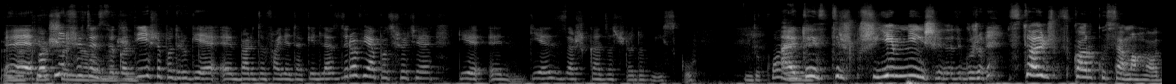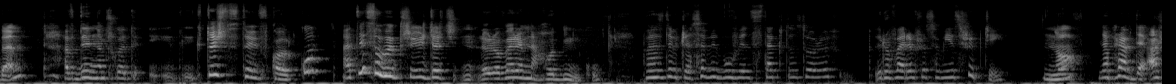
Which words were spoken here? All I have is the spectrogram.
E, na po pierwsze na to jest wygodniejsze, po drugie e, bardzo fajne takie dla zdrowia, po trzecie nie, e, nie zaszkadza środowisku. Dokładnie. Ale to jest też przyjemniejsze, dlatego że stoisz w korku samochodem, a wtedy na przykład y, y, ktoś stoi w korku, a ty sobie przejeżdżać rowerem na chodniku. Poza tym czasami mówiąc tak, to, to ro- rowerem czasami jest szybciej. No. Naprawdę, aż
